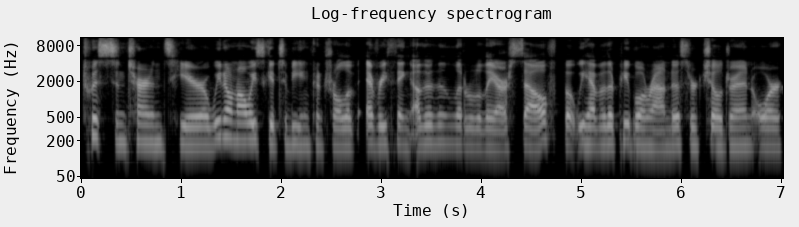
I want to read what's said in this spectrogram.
twists and turns here. We don't always get to be in control of everything other than literally ourselves, but we have other people around us or children or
